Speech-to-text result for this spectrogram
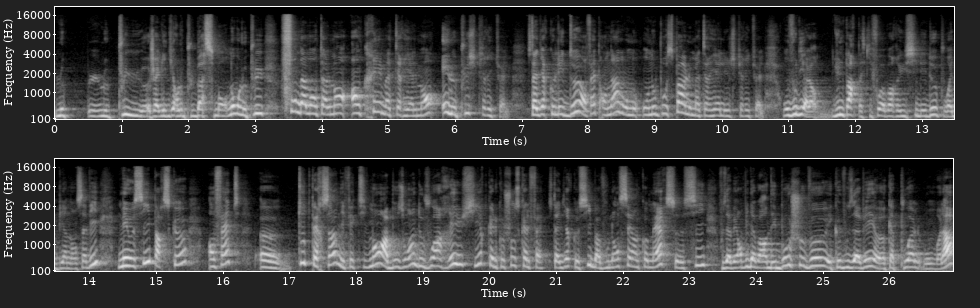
le plus, euh, j'allais dire le plus bassement, non, le plus fondamentalement ancré matériellement et le plus spirituel. C'est-à-dire que les deux, en fait, en Inde, on n'oppose pas le matériel et le spirituel. On vous dit, alors, d'une part, parce qu'il faut avoir réussi les deux pour être bien dans sa vie, mais aussi parce que, en fait, euh, toute personne, effectivement, a besoin de voir réussir quelque chose qu'elle fait. C'est-à-dire que si bah, vous lancez un commerce, euh, si vous avez envie d'avoir des beaux cheveux et que vous avez euh, quatre poils, bon voilà,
